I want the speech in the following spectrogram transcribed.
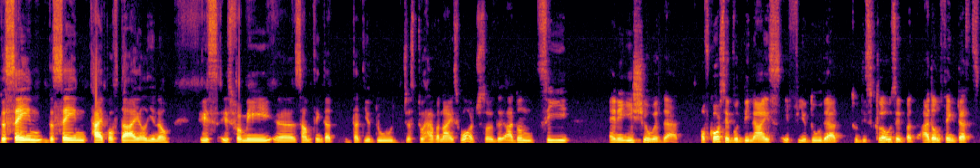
the same the same type of dial, you know, is is for me uh, something that that you do just to have a nice watch. So the, I don't see any issue with that. Of course, it would be nice if you do that to disclose it, but I don't think that's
